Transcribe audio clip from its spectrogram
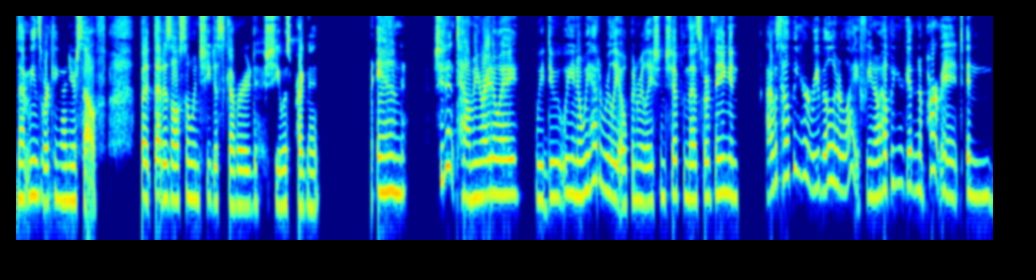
that means working on yourself. But that is also when she discovered she was pregnant. And she didn't tell me right away we do we, you know we had a really open relationship and that sort of thing and i was helping her rebuild her life you know helping her get an apartment and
